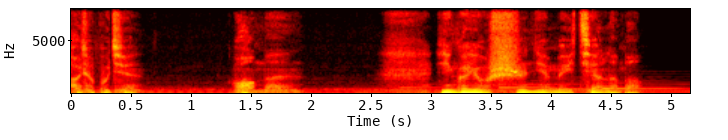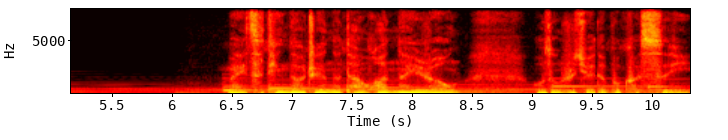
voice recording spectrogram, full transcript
好久不见，我们应该有十年没见了吧？每次听到这样的谈话内容，我总是觉得不可思议。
